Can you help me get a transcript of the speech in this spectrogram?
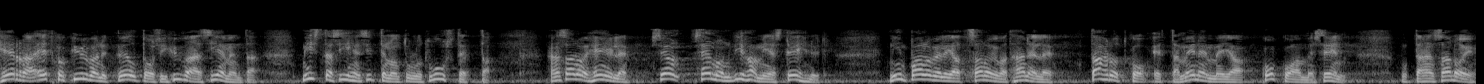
Herra, etkö kylvänyt peltoosi hyvää siementä? Mistä siihen sitten on tullut lustetta? Hän sanoi heille, se on, sen on vihamies tehnyt. Niin palvelijat sanoivat hänelle, tahdotko, että menemme ja kokoamme sen? Mutta hän sanoi,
